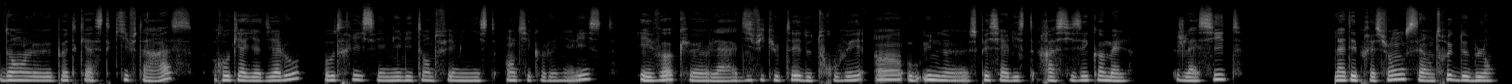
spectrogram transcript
Dans le podcast Kif Taras, Rokaya Diallo, autrice et militante féministe anticolonialiste, évoque euh, la difficulté de trouver un ou une spécialiste racisée comme elle. Je la cite La dépression, c'est un truc de blanc.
